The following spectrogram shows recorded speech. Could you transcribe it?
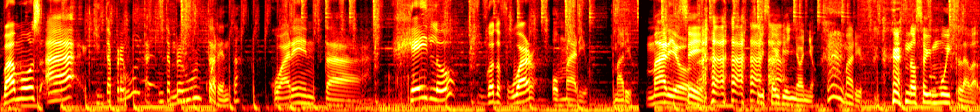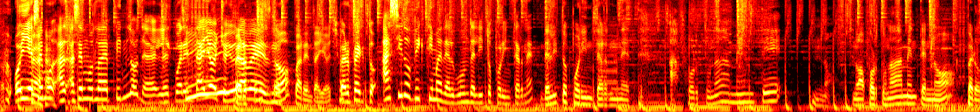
Vamos a quinta pregunta, quinta pregunta. 40. 40. Halo, God of War o Mario. Mario. Mario. Sí. Sí, soy bien ñoño. Mario. No soy muy clavado. Oye, hacemos, ha- hacemos la de Pinlot, el 48 Sí, y una perfecto. vez, ¿no? 48. Perfecto. ¿Has sido víctima de algún delito por internet? Delito por internet. Afortunadamente, no. No, afortunadamente no, pero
